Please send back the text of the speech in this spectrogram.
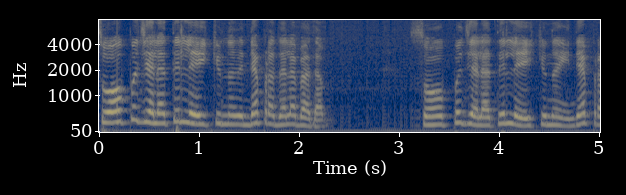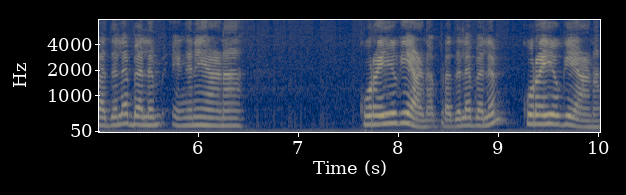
സോപ്പ് ജലത്തിൽ ലയിക്കുന്നതിന്റെ പ്രതലബലം. സോപ്പ് ജലത്തിൽ ലയിക്കുന്നതിന്റെ പ്രതലബലം എങ്ങനെയാണ്? കുറയുകയാണ്. പ്രതലബലം കുറയുകയാണ്.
